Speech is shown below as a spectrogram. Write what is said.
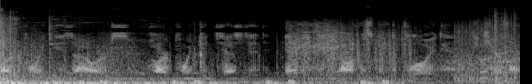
Hardpoint is ours. Hardpoint contested. Enemy napalm has been deployed. Be careful.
